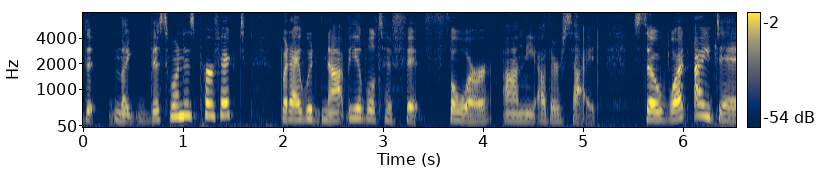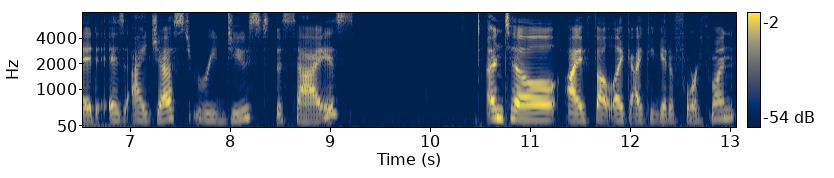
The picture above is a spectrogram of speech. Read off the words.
the, like this one is perfect, but I would not be able to fit four on the other side. So what I did is I just reduced the size until I felt like I could get a fourth one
